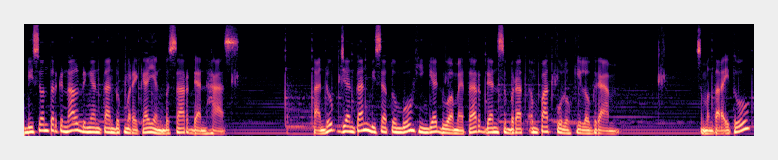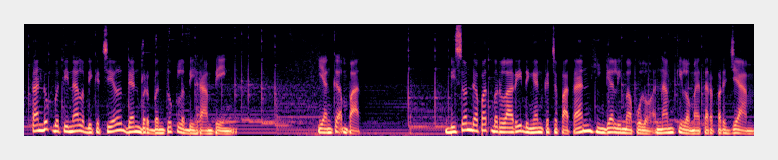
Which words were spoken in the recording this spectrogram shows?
Bison terkenal dengan tanduk mereka yang besar dan khas. Tanduk jantan bisa tumbuh hingga 2 meter dan seberat 40 kg. Sementara itu, tanduk betina lebih kecil dan berbentuk lebih ramping. Yang keempat, Bison dapat berlari dengan kecepatan hingga 56 km per jam.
